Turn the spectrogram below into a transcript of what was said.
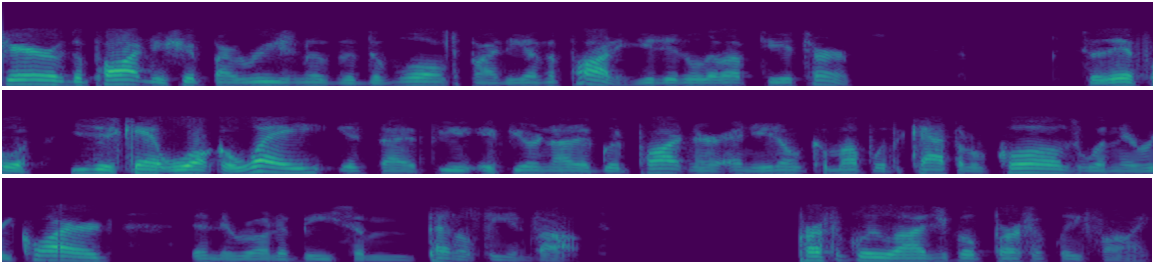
share of the partnership by reason of the default by the other party. You didn't live up to your terms. So therefore, you just can't walk away if, if you if you're not a good partner and you don't come up with the capital calls when they're required. Then there ought to be some penalty involved. Perfectly logical, perfectly fine.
